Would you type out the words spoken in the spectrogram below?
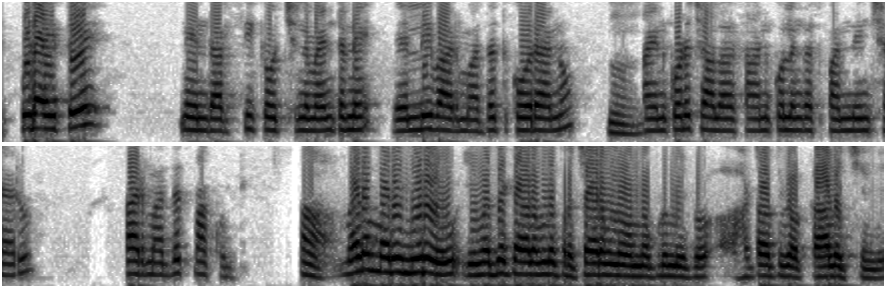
ఇప్పుడైతే నేను దర్శికి వచ్చిన వెంటనే వెళ్ళి వారి మద్దతు కోరాను. ఆయన కూడా చాలా సానుకూలంగా స్పందించారు. వారి మద్దతు మాకుంది. మేడం మరి మీరు ఈ మధ్య కాలంలో ప్రచారంలో ఉన్నప్పుడు మీకు హఠాత్తుగా కాల్ వచ్చింది.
